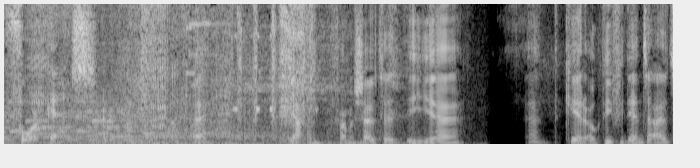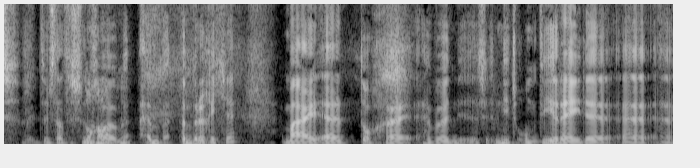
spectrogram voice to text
Voorkennis. Ja, farmaceuten die keren ook dividenden uit. Dus dat is Nogal. nog wel een, een bruggetje. Maar eh, toch eh, hebben we ni- niet om die reden eh,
